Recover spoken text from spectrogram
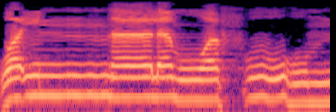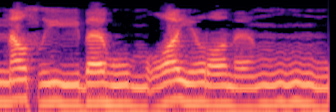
وَإِنَّا لَمُوَفُّوهُمْ نَصِيبَهُمْ غَيْرَ مَنقُوصٍ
